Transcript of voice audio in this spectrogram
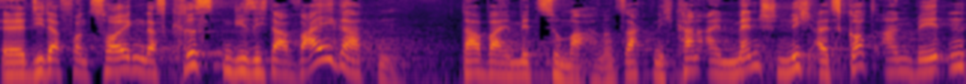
äh, die davon zeugen, dass Christen, die sich da weigerten, dabei mitzumachen und sagten, ich kann einen Menschen nicht als Gott anbeten,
